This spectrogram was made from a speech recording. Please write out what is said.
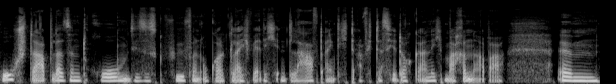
Hochstapler-Syndrom, dieses Gefühl von, oh Gott, gleich werde ich entlarvt, eigentlich darf ich das hier doch gar nicht machen, aber ähm,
